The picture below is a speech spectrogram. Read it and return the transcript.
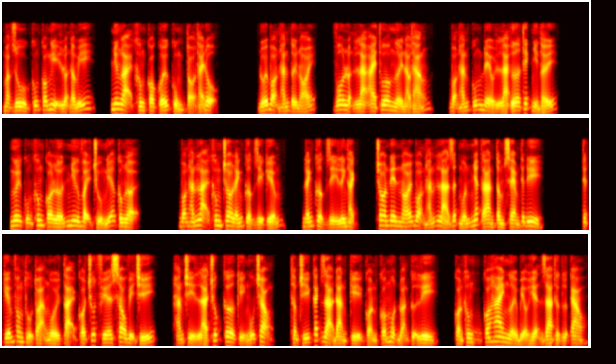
mặc dù cũng có nghị luận ở mỹ, nhưng lại không có cuối cùng tỏ thái độ. Đối bọn hắn tới nói, vô luận là ai thua người nào thắng, bọn hắn cũng đều là ưa thích nhìn thấy. Ngươi cũng không có lớn như vậy chủ nghĩa công lợi. Bọn hắn lại không cho đánh cược gì kiếm, đánh cược gì linh thạch, cho nên nói bọn hắn là rất muốn nhất an tâm xem tiếp đi. Tiết kiếm phong thủ tọa ngồi tại có chút phía sau vị trí, hắn chỉ là trúc cơ kỳ ngũ trọng, thậm chí cách giả đàn kỳ còn có một đoạn cự ly, còn không có hai người biểu hiện ra thực lực cao,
